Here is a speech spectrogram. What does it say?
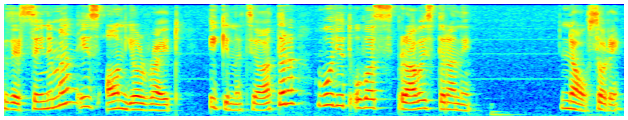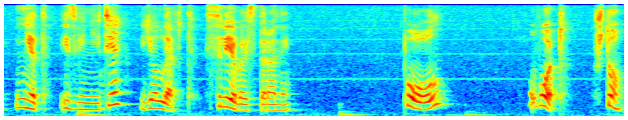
The cinema is on your right. И кинотеатр будет у вас с правой стороны. No, sorry. Нет, извините. Your left. С левой стороны. Paul. What? Что?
